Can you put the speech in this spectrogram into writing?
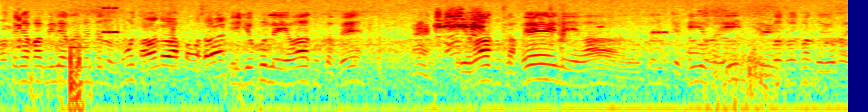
no tenía familia realmente en los mochos. ¿A dónde va? ¿Para? Y yo pues le llevaba su café, Eh, le llevaba su café y le llevaba otros muchachillos ahí. Y entonces fue cuando yo me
